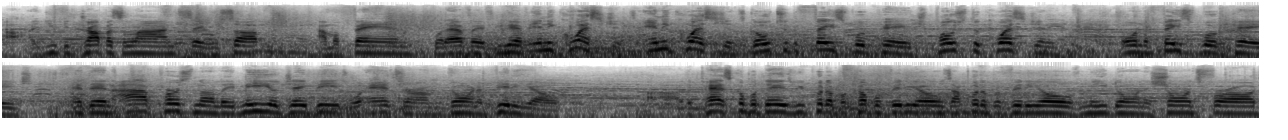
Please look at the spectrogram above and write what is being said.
Uh, you can drop us a line, say what's up. I'm a fan, whatever. If you have any questions, any questions, go to the Facebook page, post a question on the Facebook page, and then I personally, me or JBs will answer them during a video the past couple days, we put up a couple videos. I put up a video of me doing insurance fraud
